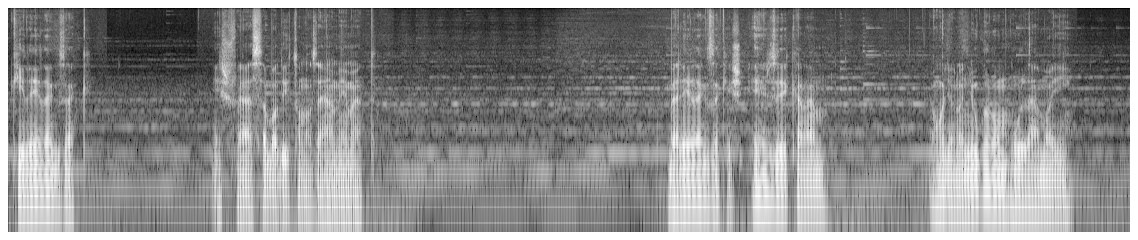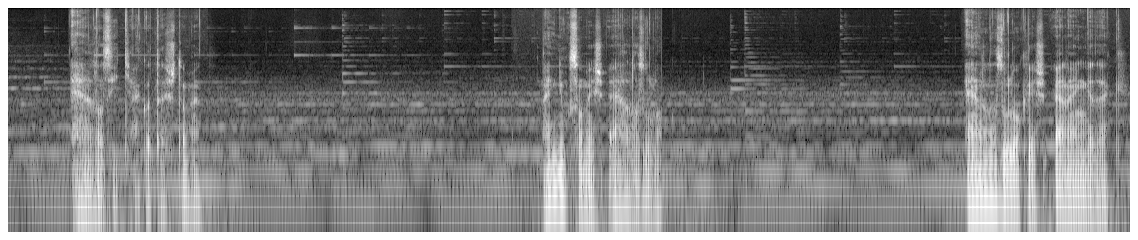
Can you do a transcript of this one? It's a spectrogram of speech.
Kilélegzek, és felszabadítom az elmémet. Belélegzek, és érzékelem, ahogyan a nyugalom hullámai ellazítják a testemet. Megnyugszom és ellazulok. Ellazulok és elengedek.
